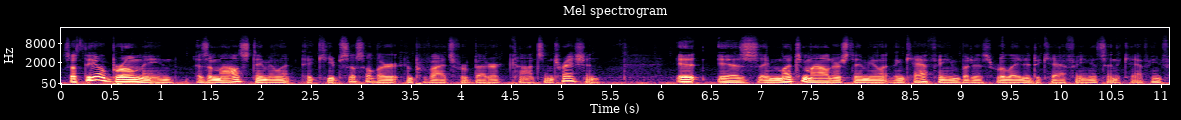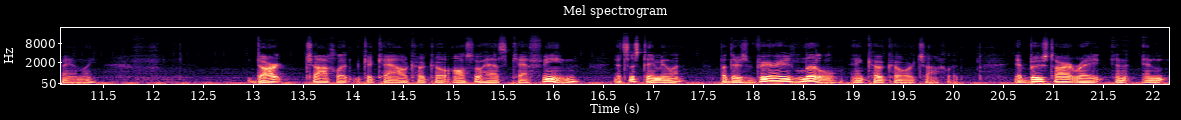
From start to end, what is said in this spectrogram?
So theobromine is a mild stimulant. It keeps us alert and provides for better concentration. It is a much milder stimulant than caffeine, but is related to caffeine. It's in the caffeine family. Dark chocolate, cacao, cocoa also has caffeine. It's a stimulant, but there's very little in cocoa or chocolate. It boosts heart rate and, and,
